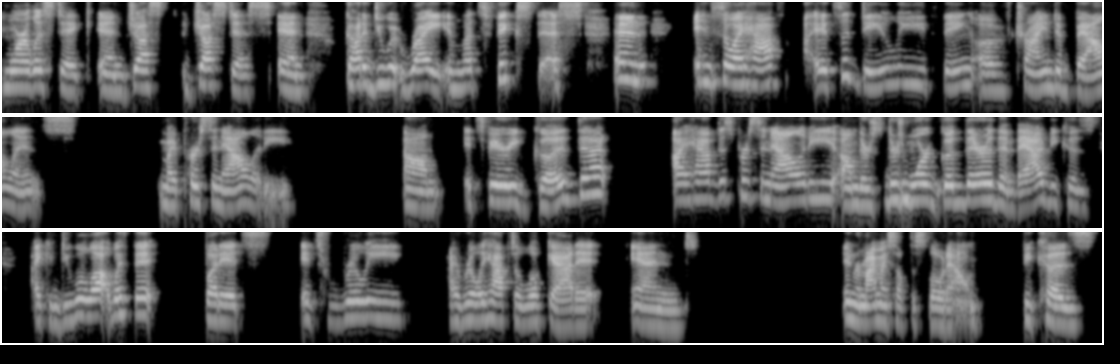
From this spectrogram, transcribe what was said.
moralistic and just justice and got to do it right and let's fix this. And and so i have it's a daily thing of trying to balance my personality. Um it's very good that i have this personality. Um there's there's more good there than bad because i can do a lot with it but it's it's really i really have to look at it and and remind myself to slow down because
